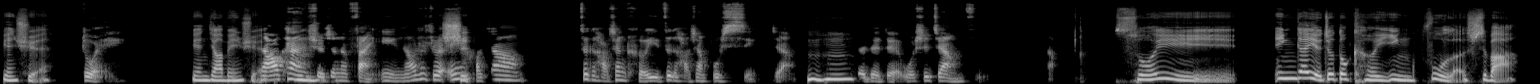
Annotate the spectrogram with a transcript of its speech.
边学，对，边教边学，然后看学生的反应，然后就觉得哎，好像这个好像可以，这个好像不行，这样，嗯哼，对对对，我是这样子，所以应该也就都可以应付了，是吧？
